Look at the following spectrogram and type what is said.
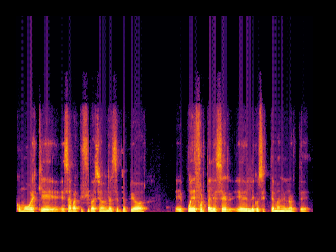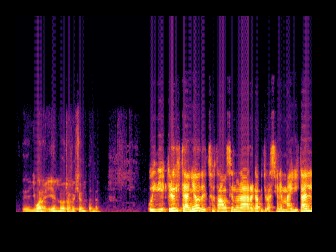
¿Cómo ves que esa participación del sector privado eh, puede fortalecer el ecosistema en el norte? y bueno, y en otras regiones también. Hoy creo que este año, de hecho, estábamos haciendo una recapitulación en Magical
